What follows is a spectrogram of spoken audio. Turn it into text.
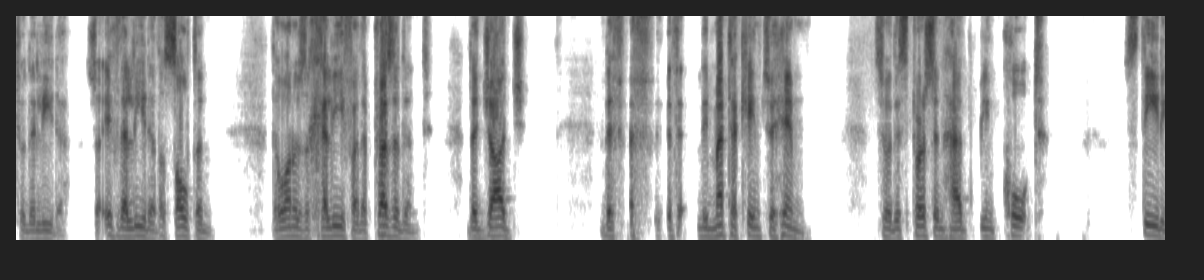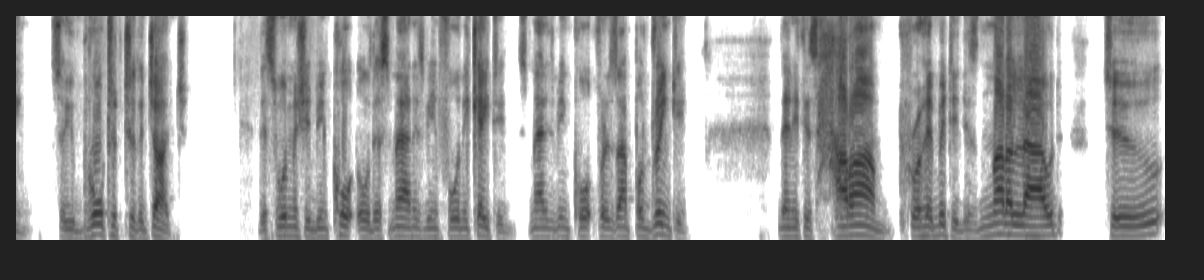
to the leader. So if the leader, the sultan, the one who's the khalifa, the president, the judge, the, the matter came to him. So this person had been caught stealing. So you brought it to the judge. This woman, she'd been caught, or this man is being fornicating. This man is being caught, for example, drinking. Then it is haram, prohibited, is not allowed to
